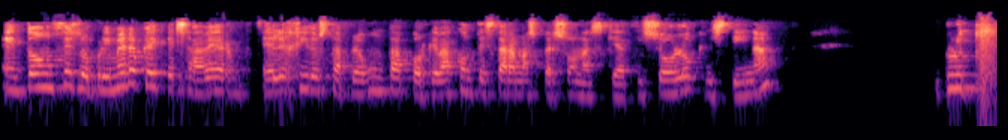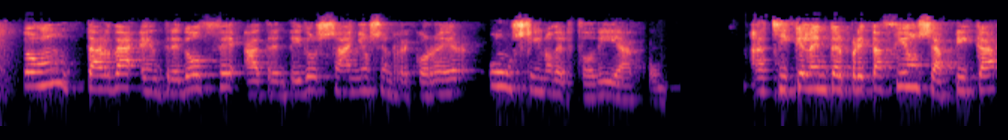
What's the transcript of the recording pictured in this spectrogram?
Entonces, lo primero que hay que saber, he elegido esta pregunta porque va a contestar a más personas que a ti solo, Cristina. Plutón tarda entre 12 a 32 años en recorrer un signo del zodíaco. Así que la interpretación se aplica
